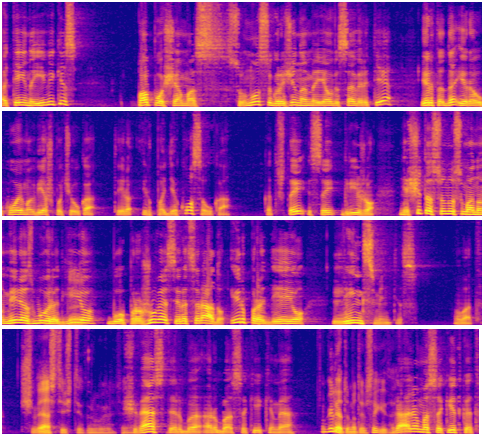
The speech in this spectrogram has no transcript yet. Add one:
ateina įvykis, papuošiamas sūnus, sugražiname jau visą vertė ir tada yra aukojama viešpačio auka. Tai yra ir padėkos auka, kad štai jisai grįžo. Nes šitas sunus mano miręs buvo ir atgyjo, buvo pražuvęs ir atsirado ir pradėjo linksmintis. Vat. Švesti iš tikrųjų. Tai. Švesti arba, arba sakykime. Nu, galėtume taip sakyti. Galima sakyti, kad,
